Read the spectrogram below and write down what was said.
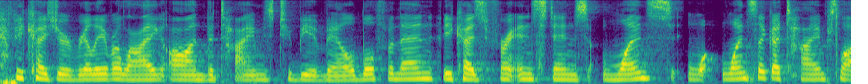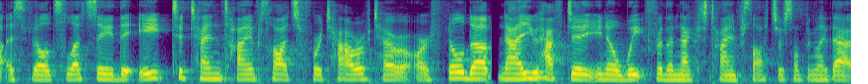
because you're really relying on the times to be available for them. Because for instance, once once like a time slot is filled, so let's say the eight to ten time slots for Tower of Terror are filled up. Now you have to you know wait for the next time slots or something like that.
